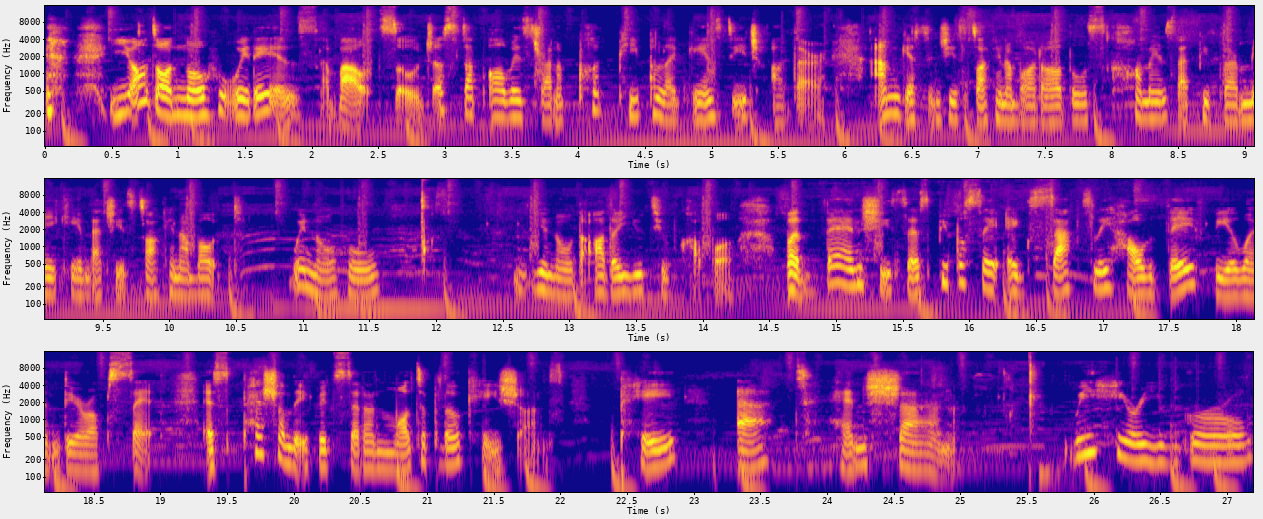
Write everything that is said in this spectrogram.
y'all don't know who it is about, so just stop always trying to put people against each other. I'm guessing she's talking about all those comments that people are making that she's talking about. We know who you know the other youtube couple but then she says people say exactly how they feel when they're upset especially if it's said on multiple occasions pay attention we hear you girl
